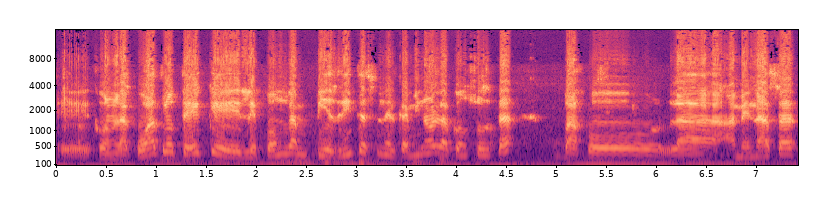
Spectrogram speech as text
eh, con la 4T que le pongan piedritas en el camino de la consulta bajo la amenaza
